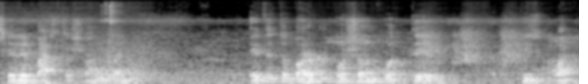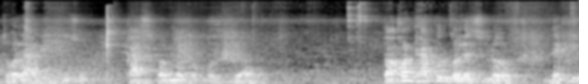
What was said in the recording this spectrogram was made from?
ছেলে, পাঁচটা সন্তান এদের তো ভরণ পোষণ করতে কিছু অর্থ লাগে, কিছু কাজকর্ম তো করতে হবে। তখন ঠাকুর বলেছিল, দেখি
